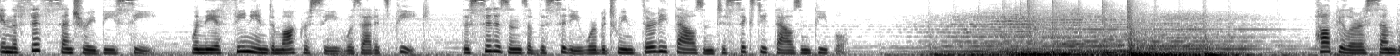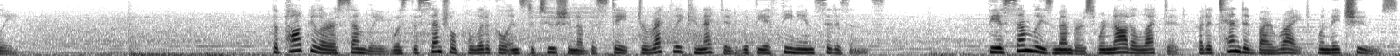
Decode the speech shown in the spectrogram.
In the 5th century BC, when the Athenian democracy was at its peak, the citizens of the city were between 30,000 to 60,000 people. Popular Assembly The Popular Assembly was the central political institution of the state directly connected with the Athenian citizens. The Assembly's members were not elected but attended by right when they choose.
